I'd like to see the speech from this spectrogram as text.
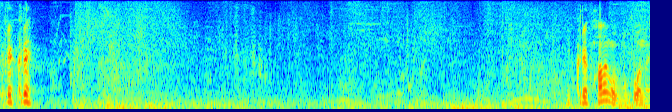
그래, 그래. 그래 파는 거 못 보네.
